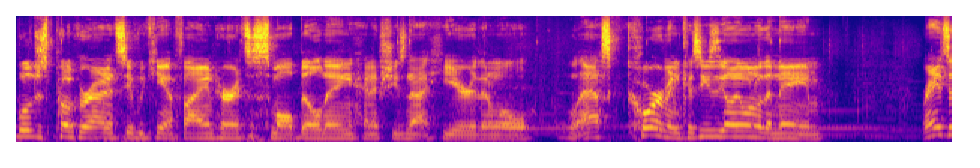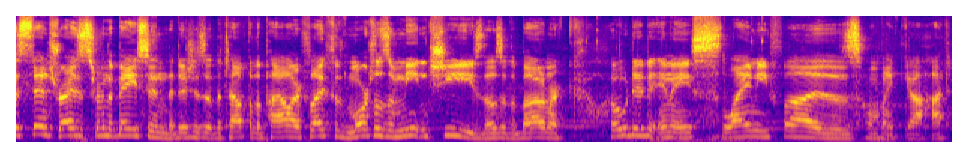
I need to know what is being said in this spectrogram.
We'll just poke around and see if we can't find her. It's a small building, and if she's not here, then we'll we'll ask Corvin because he's the only one with a name. Rancid stench rises from the basin. The dishes at the top of the pile are flecked with morsels of meat and cheese. Those at the bottom are coated in a slimy fuzz. Oh my god.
